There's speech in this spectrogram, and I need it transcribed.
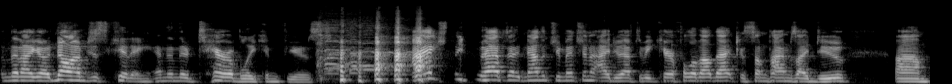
and then I go, no, I'm just kidding, and then they're terribly confused. I actually do have to. Now that you mention it, I do have to be careful about that because sometimes I do. Um,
